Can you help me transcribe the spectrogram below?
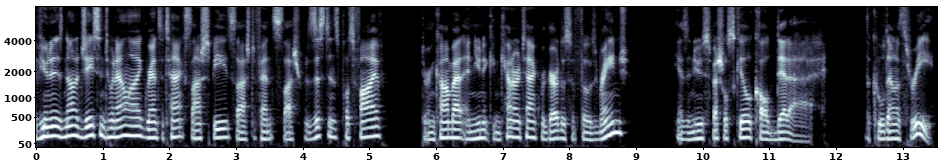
If unit is not adjacent to an ally, grants attack slash speed slash defense slash resistance plus five during combat, and unit can counterattack regardless of foe's range. He has a new special skill called Deadeye. The cooldown of three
